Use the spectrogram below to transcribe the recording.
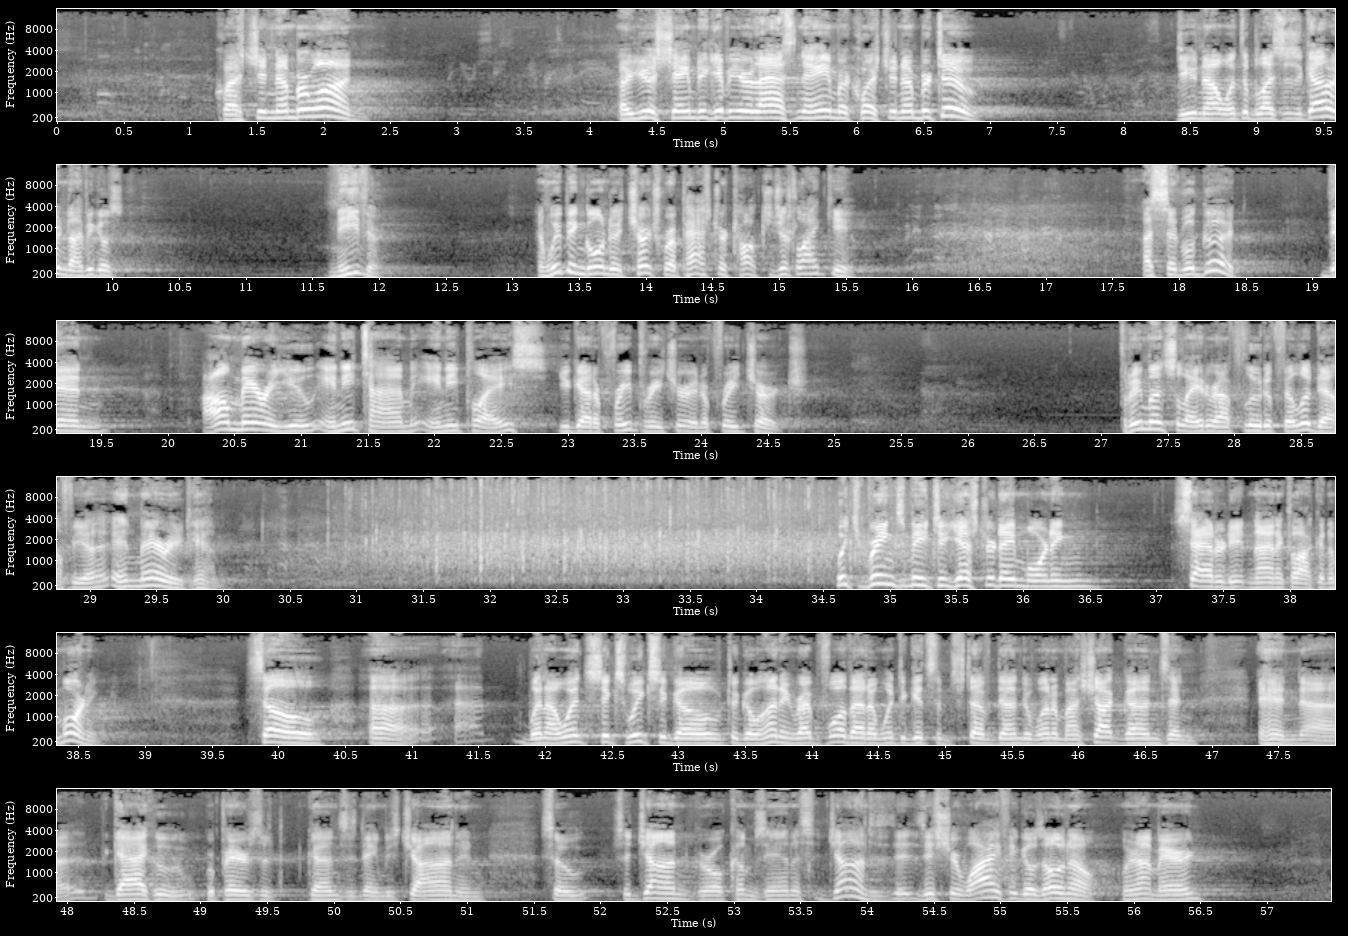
Question number one Are you ashamed to give her your last name? Or question number two Do you not want the blessings of God in life? He goes, Neither. And we've been going to a church where a pastor talks just like you. I said, Well, good. Then I'll marry you anytime, any place. You got a free preacher and a free church. Three months later, I flew to Philadelphia and married him. Which brings me to yesterday morning, Saturday at 9 o'clock in the morning. So, uh, when I went six weeks ago to go hunting, right before that, I went to get some stuff done to one of my shotguns, and and uh, the guy who repairs the guns, his name is John, and so so John girl comes in. I said, John, is, is this your wife? He goes, Oh no, we're not married.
